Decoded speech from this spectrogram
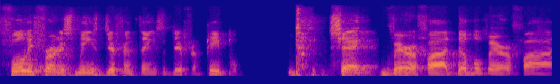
Fully furnished means different things to different people. check, verify, double verify,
